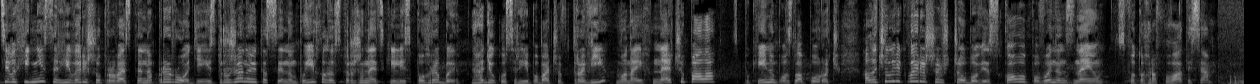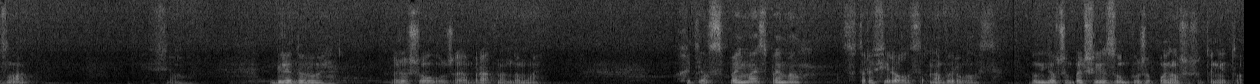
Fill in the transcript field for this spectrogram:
Ці вихідні Сергій вирішив провести на природі. Із дружиною та сином поїхали в Сторожинецький ліс по гриби. Гадюку Сергій побачив в траві, вона їх не чіпала, спокійно повзла поруч. Але чоловік вирішив, що обов'язково повинен з нею сфотографуватися. Все. Біля дороги. Уже шел уже обратно домой. Хотел поймать, поймал. Сфотографировался, она вырвалась. Увидел, что большие зубы, уже понял, что что-то не то.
